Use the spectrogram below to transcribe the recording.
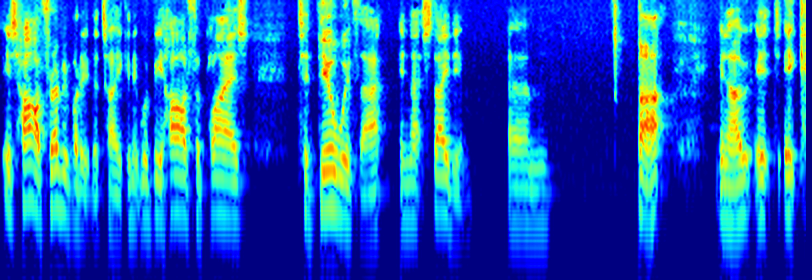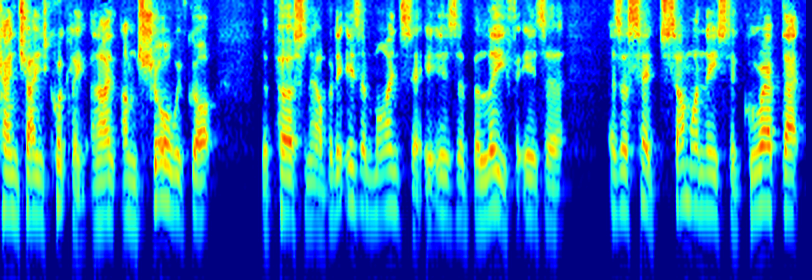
is hard for everybody to take, and it would be hard for players to deal with that in that stadium. Um, but you know, it it can change quickly, and I, I'm sure we've got the personnel, but it is a mindset, it is a belief, it is a, as I said, someone needs to grab that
